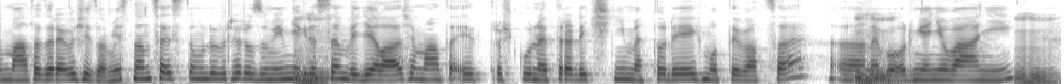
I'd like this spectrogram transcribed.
máte teda už i zaměstnance, jestli tomu dobře rozumím. Někde mm-hmm. jsem viděla, že máte i trošku netradiční metody jejich motivace mm-hmm. nebo odměňování. Mm-hmm.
